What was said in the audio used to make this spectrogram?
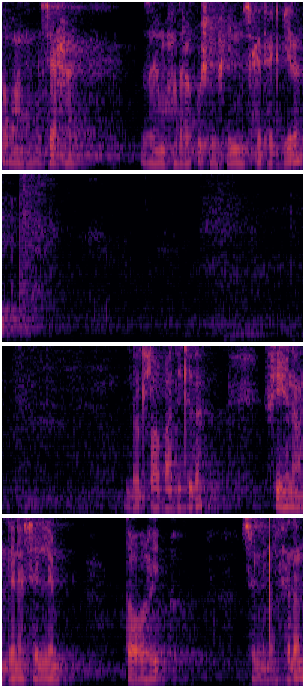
طبعا المساحة زي ما حضراتكم شايفين مساحتها كبيرة. نطلع بعد كده. في هنا عندنا سلم طوارئ سلم الخدم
